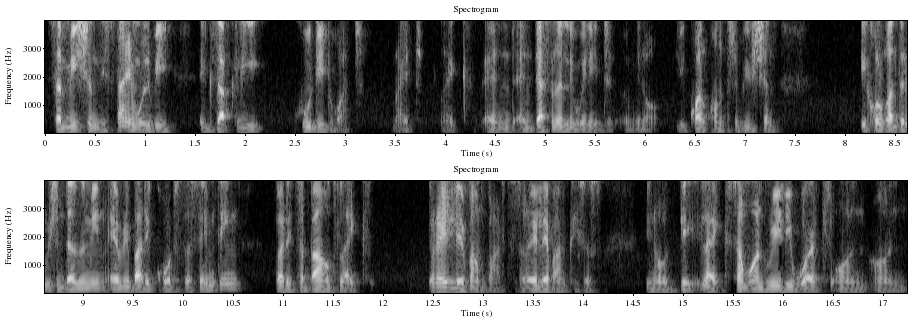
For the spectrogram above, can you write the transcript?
submission this time will be exactly who did what, right? Like, and and definitely we need you know equal contribution. Equal contribution doesn't mean everybody quotes the same thing, but it's about like relevant parts, relevant pieces. You know, like someone really worked on on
